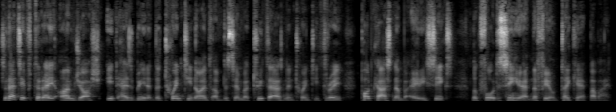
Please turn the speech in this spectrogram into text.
So that's it for today. I'm Josh. It has been at the 29th of December 2023, podcast number 86. Look forward to seeing you out in the field. Take care. Bye bye.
